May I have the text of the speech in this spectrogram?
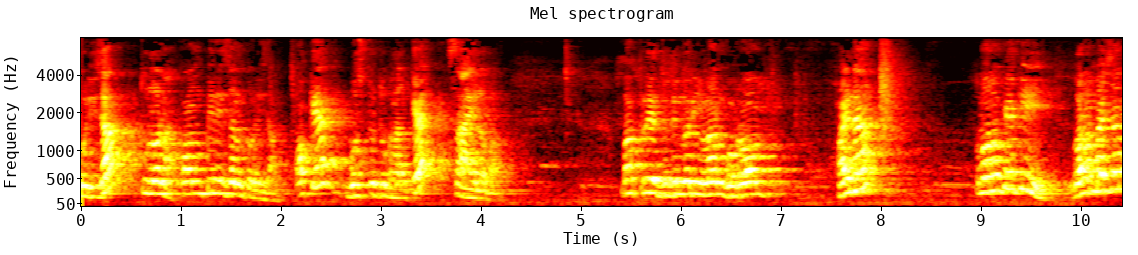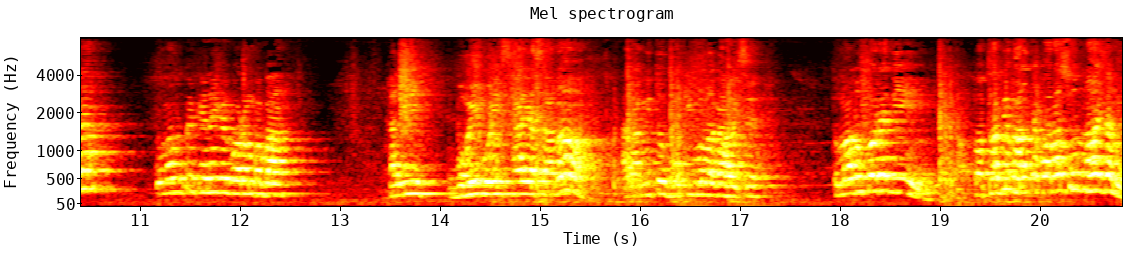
কৰি যাম তুলনা কম্পেৰিজন কৰি যাম। অকে বস্তুটো ভালকে চাই ল'বা। বাপৰে দুদিন ধৰি ইমান গৰম। হয় না? তোমালোকে কি গৰম পাইছা না তোমালোকে কেনেকে গৰম পাবা? খালি বহি বহি চাই আছা ন? আৰু আমিতো বকিব লগা হৈছে। তোমালোকৰে দিন। তথাপি ভালকে পঢ়াচোন নহয় জানো?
